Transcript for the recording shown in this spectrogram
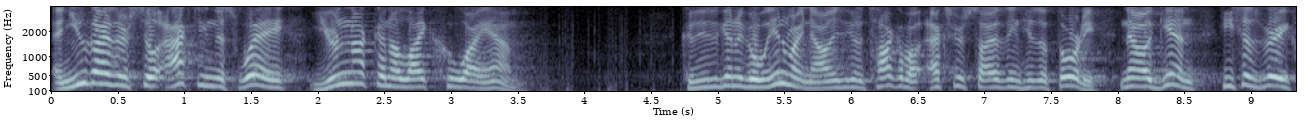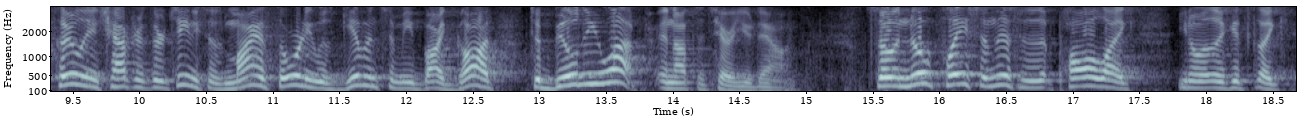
and you guys are still acting this way, you're not going to like who I am. Because he's going to go in right now and he's going to talk about exercising his authority. Now, again, he says very clearly in chapter 13, he says, My authority was given to me by God to build you up and not to tear you down. So, in no place in this is it Paul, like, you know, like it's like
